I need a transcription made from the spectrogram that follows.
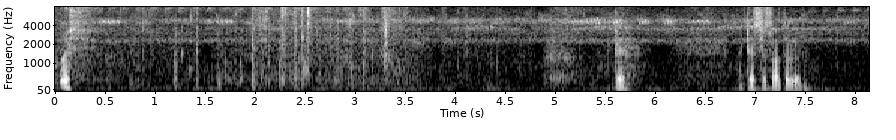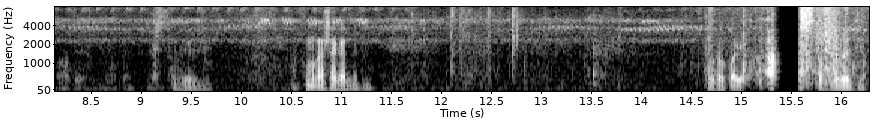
Ush. Ada ada sesuatu loh. Astagfirullah. Aku merasakan tadi. Tuh rokok. Astagfirullah.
